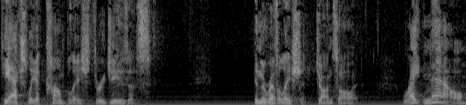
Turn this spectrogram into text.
He actually accomplished through Jesus. In the revelation, John saw it. Right now,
